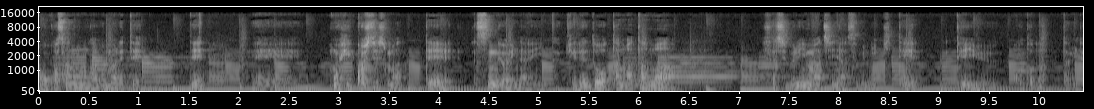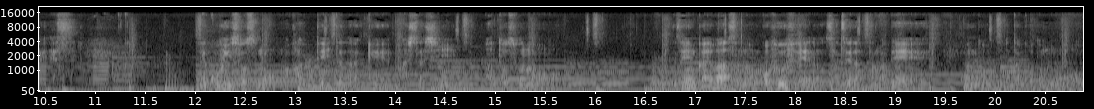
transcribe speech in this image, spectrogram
お子さんが生まれてで、えー、もう引っ越してしまって住んではいないんだけれどたまたま久しぶりに町に遊びに来てっていうことだったみたいです。でコーヒーソースも買っていただけましたしあとその前回はそのご夫婦での撮影だったので今度また子供も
